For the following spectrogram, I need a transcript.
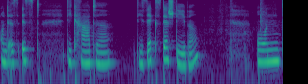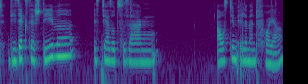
und es ist die Karte die Sechs der Stäbe. Und die Sechs der Stäbe ist ja sozusagen aus dem Element Feuer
